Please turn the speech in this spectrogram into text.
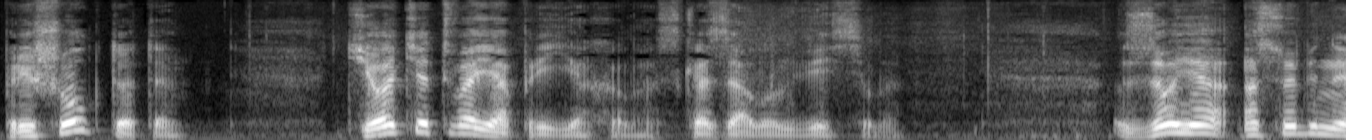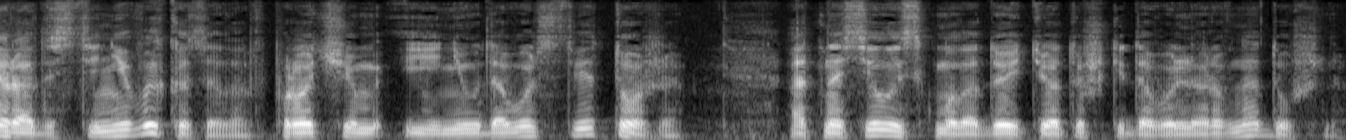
«Пришел кто-то?» «Тетя твоя приехала», — сказал он весело. Зоя особенной радости не выказала, впрочем, и неудовольствие тоже. Относилась к молодой тетушке довольно равнодушно.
